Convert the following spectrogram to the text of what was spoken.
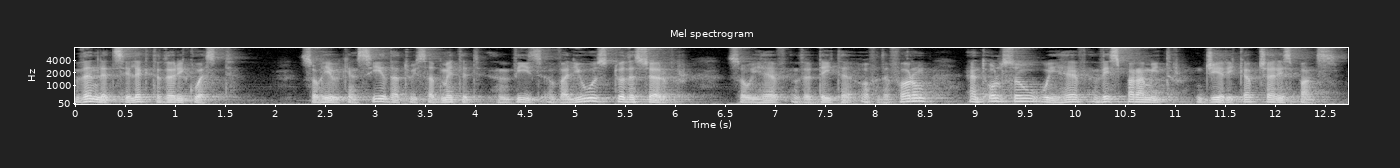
then let's select the request. So here we can see that we submitted these values to the server. So we have the data of the form and also we have this parameter, gReCAPTCHA response.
